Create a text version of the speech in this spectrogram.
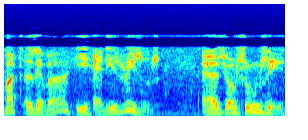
but as ever, he had his reasons, as you'll soon see.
